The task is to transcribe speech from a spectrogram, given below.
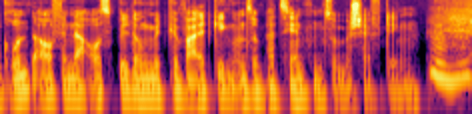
Grund auf in der Ausbildung mit Gewalt gegen unsere Patienten zu beschäftigen. Mhm.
